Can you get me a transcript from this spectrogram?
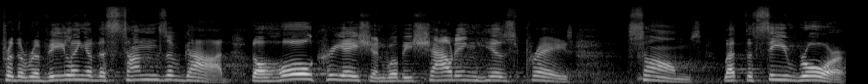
for the revealing of the sons of God. The whole creation will be shouting his praise. Psalms, let the sea roar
